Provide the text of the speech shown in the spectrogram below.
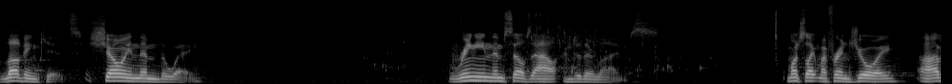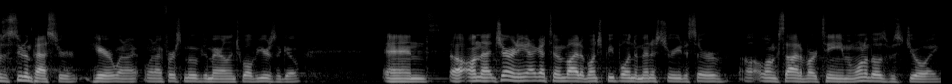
Loving kids, showing them the way wringing themselves out into their lives. Much like my friend Joy, uh, I was a student pastor here when I, when I first moved to Maryland 12 years ago. And uh, on that journey, I got to invite a bunch of people into ministry to serve uh, alongside of our team, and one of those was Joy.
